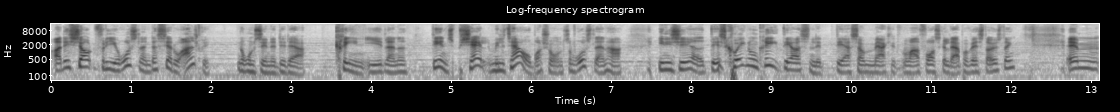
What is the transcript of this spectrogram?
Og det er sjovt, fordi i Rusland, der ser du aldrig nogensinde det der krigen i et eller andet. Det er en special militæroperation, som Rusland har initieret. Det er sgu ikke nogen krig. Det er også sådan lidt, det er så mærkeligt, hvor meget forskel der er på vest og øst, ikke? Øhm,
